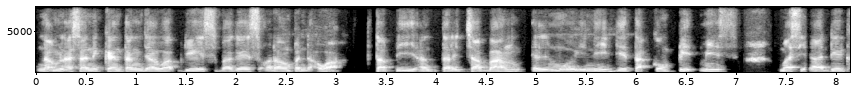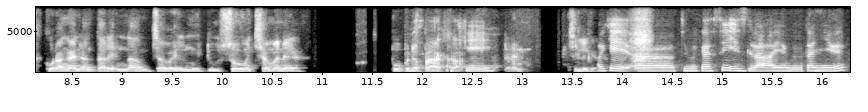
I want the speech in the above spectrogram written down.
nak melaksanakan tanggungjawab dia sebagai seorang pendakwah tapi antara cabang ilmu ini dia tak komplit means masih ada kekurangan antara enam cabang ilmu itu. So macam mana? Apa pendapat akak? Okay. Dan Silakan. Okey, uh, terima kasih Izla yang bertanya.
